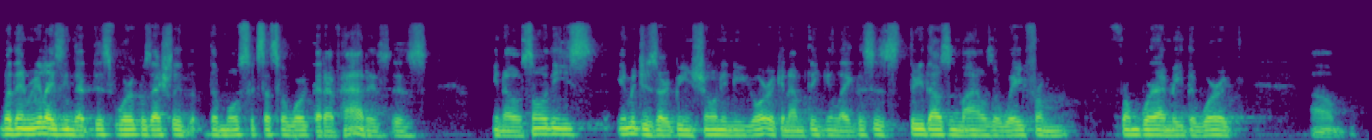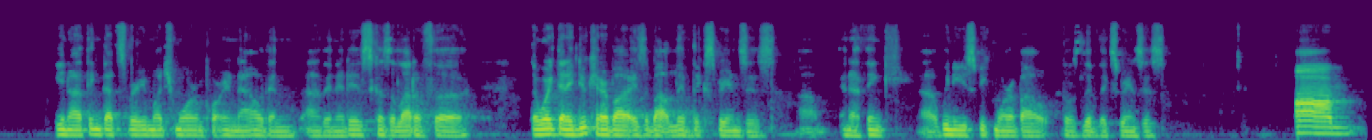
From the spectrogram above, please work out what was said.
but then realizing that this work was actually the, the most successful work that I've had is, is, you know, some of these images are being shown in New York, and I'm thinking like this is three thousand miles away from from where I made the work. Um, you know, I think that's very much more important now than uh, than it is because a lot of the the work that I do care about is about lived experiences, um, and I think uh, we need to speak more about those lived experiences. Um,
